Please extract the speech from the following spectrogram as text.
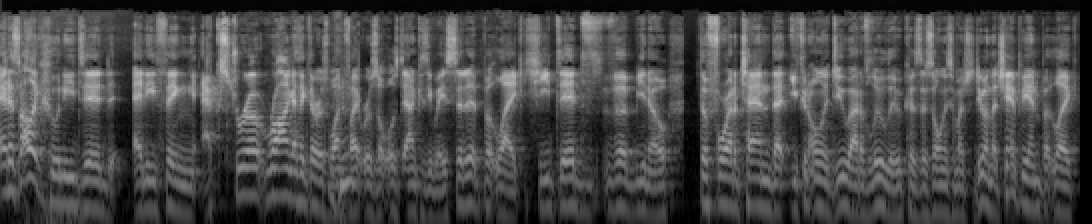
and it's not like Huni did anything extra wrong. I think there was one mm-hmm. fight result was down because he wasted it, but like he did the you know the four out of ten that you can only do out of Lulu because there's only so much to do on the champion. But like,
